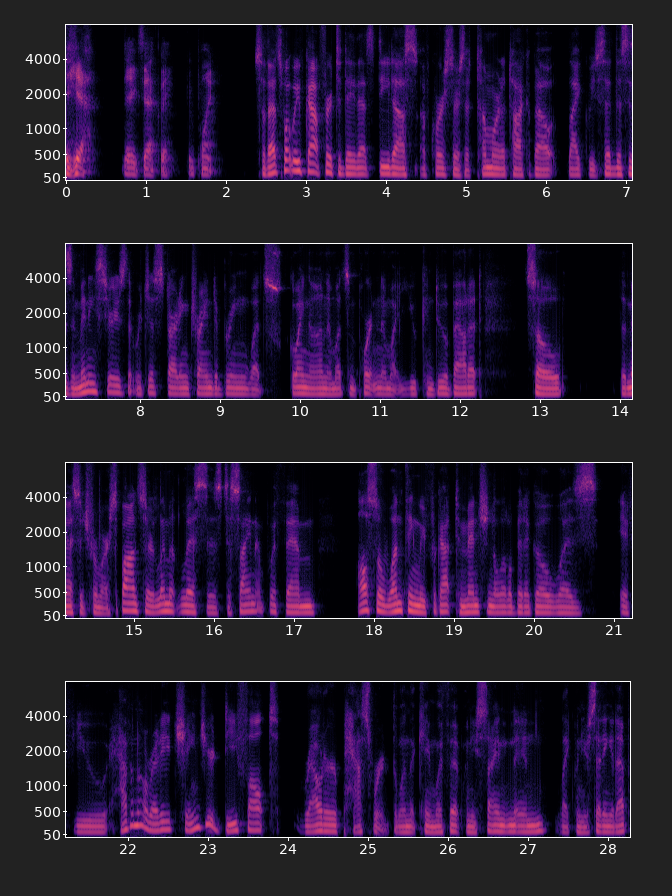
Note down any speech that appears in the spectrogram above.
Yeah, exactly. Good point. So that's what we've got for today. That's DDoS. Of course, there's a ton more to talk about. Like we said, this is a mini series that we're just starting, trying to bring what's going on and what's important and what you can do about it. So the message from our sponsor, Limitless, is to sign up with them also, one thing we forgot to mention a little bit ago was if you haven't already, change your default router password, the one that came with it when you sign in, like when you're setting it up,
